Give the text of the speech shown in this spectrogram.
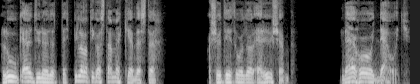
Luke eltűnődött egy pillanatig, aztán megkérdezte. A sötét oldal erősebb? Dehogy, dehogy.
